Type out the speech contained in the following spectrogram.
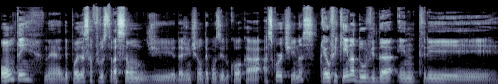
ontem, né, depois dessa frustração de da gente não ter conseguido colocar as cortinas, eu fiquei na dúvida entre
